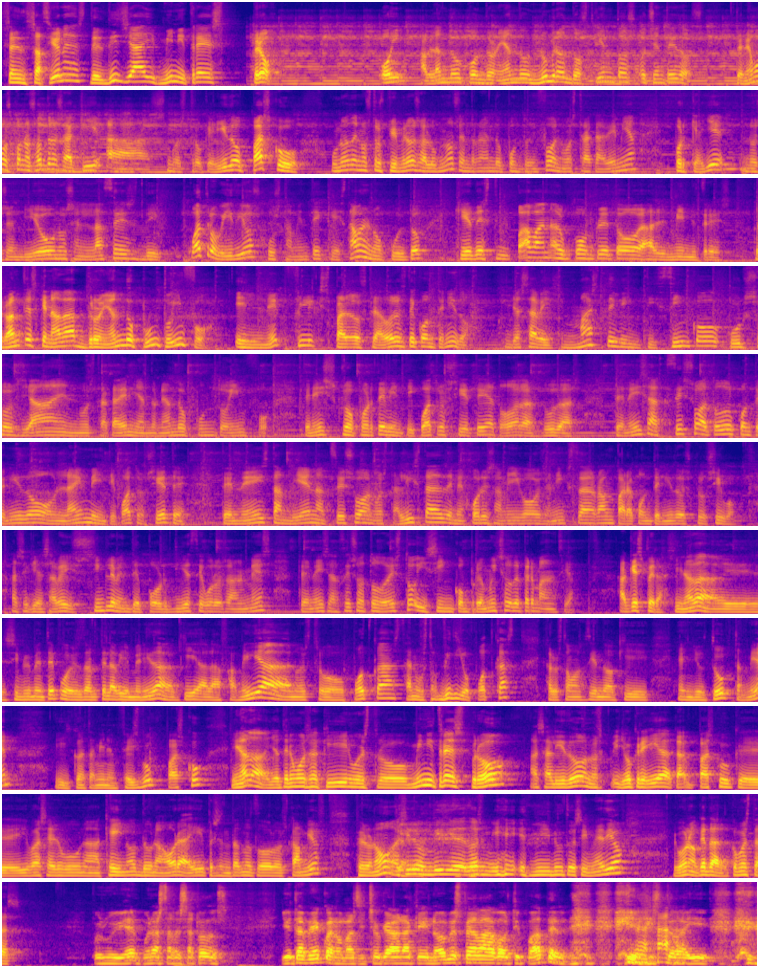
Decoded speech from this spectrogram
Sensaciones del DJI Mini 3 Pro. Hoy hablando con Droneando número 282. Tenemos con nosotros aquí a nuestro querido Pascu, uno de nuestros primeros alumnos en droneando.info en nuestra academia, porque ayer nos envió unos enlaces de cuatro vídeos justamente que estaban en oculto que destripaban al completo al Mini 3. Pero antes que nada, droneando.info, el Netflix para los creadores de contenido ya sabéis, más de 25 cursos ya en nuestra academia, droneando.info. Tenéis soporte 24/7 a todas las dudas. Tenéis acceso a todo el contenido online 24/7. Tenéis también acceso a nuestra lista de mejores amigos en Instagram para contenido exclusivo. Así que ya sabéis, simplemente por 10 euros al mes tenéis acceso a todo esto y sin compromiso de permanencia. ¿A qué esperas? Y nada, eh, simplemente pues darte la bienvenida aquí a la familia, a nuestro podcast, a nuestro video podcast, que lo estamos haciendo aquí en YouTube también y también en Facebook, Pascu. Y nada, ya tenemos aquí nuestro Mini 3 Pro, ha salido, yo creía, Pascu, que iba a ser una keynote de una hora ahí presentando todos los cambios, pero no, ha sido un vídeo de dos minutos y medio. Y bueno, ¿qué tal? ¿Cómo estás? Pues muy bien, buenas tardes a todos. Yo también, cuando me has dicho que era que no me esperaba algo tipo Apple. y he visto ahí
